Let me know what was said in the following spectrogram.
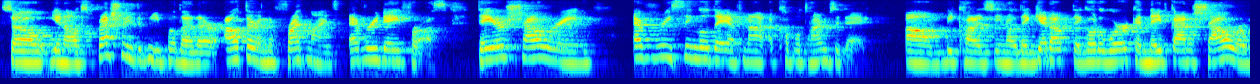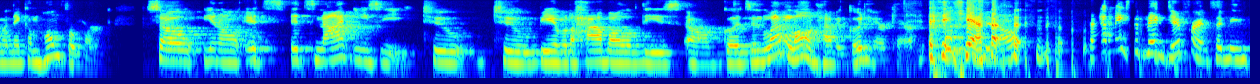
So, you know, especially the people that are out there in the front lines every day for us, they are showering every single day, if not a couple times a day, um, because, you know, they get up, they go to work, and they've got a shower when they come home from work so you know it's it's not easy to to be able to have all of these um, goods and let alone having good hair care. Yeah you know? no. that makes a big difference. I mean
